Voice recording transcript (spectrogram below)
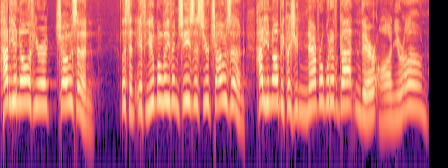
How do you know if you're chosen? Listen, if you believe in Jesus, you're chosen. How do you know? Because you never would have gotten there on your own.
